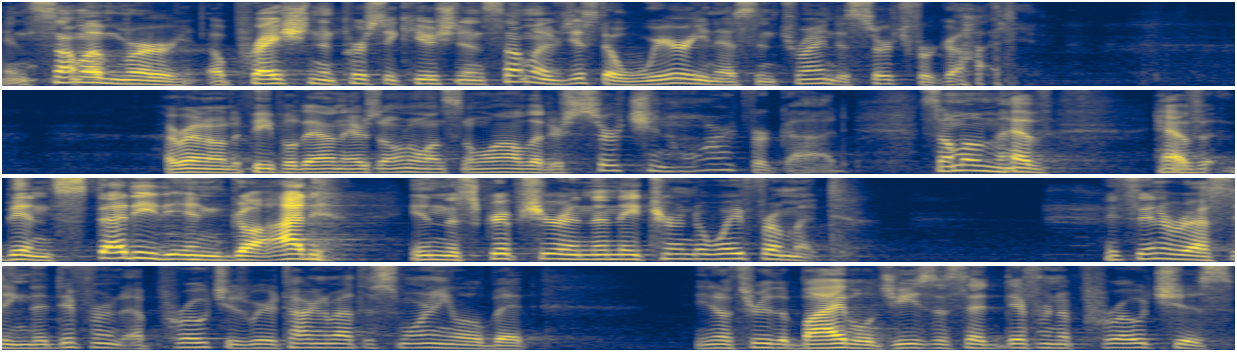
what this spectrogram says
And some of them are oppression and persecution, and some of them just a weariness in trying to search for God. I run onto people down in Arizona once in a while that are searching hard for God. Some of them have, have been studied in God in the scripture and then they turned away from it. It's interesting the different approaches we were talking about this morning a little bit. You know, through the Bible, Jesus had different approaches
